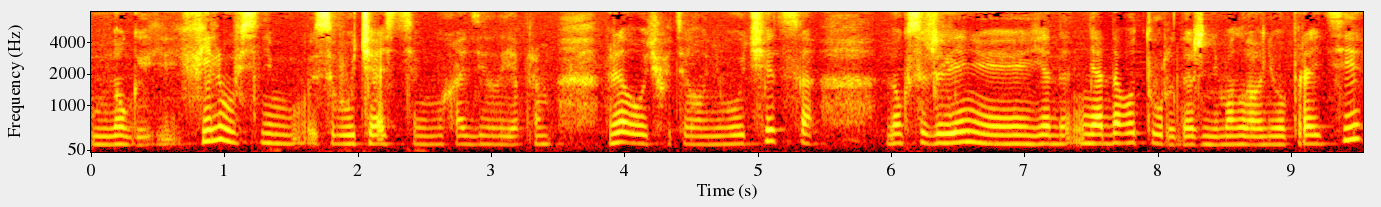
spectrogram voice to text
много фильмов с ним, с его участием выходила. Я прям реально очень хотела у него учиться, но, к сожалению, я ни одного тура даже не могла у него пройти.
